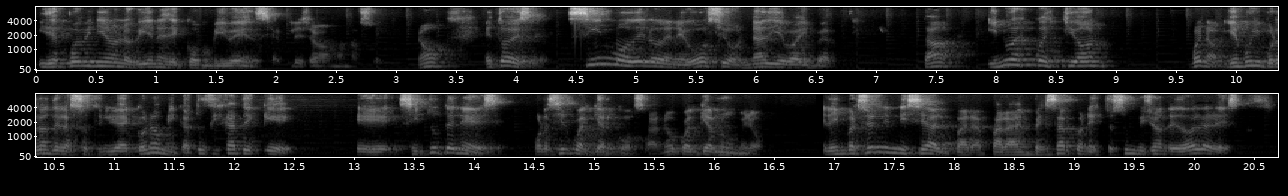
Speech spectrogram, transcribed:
y después vinieron los bienes de convivencia, que le llamamos nosotros, ¿no? Entonces, sin modelo de negocio nadie va a invertir, Y no es cuestión, bueno, y es muy importante la sostenibilidad económica. Tú fíjate que eh, si tú tenés, por decir cualquier cosa, ¿no? Cualquier número, la inversión inicial para, para empezar con esto es un millón de dólares,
